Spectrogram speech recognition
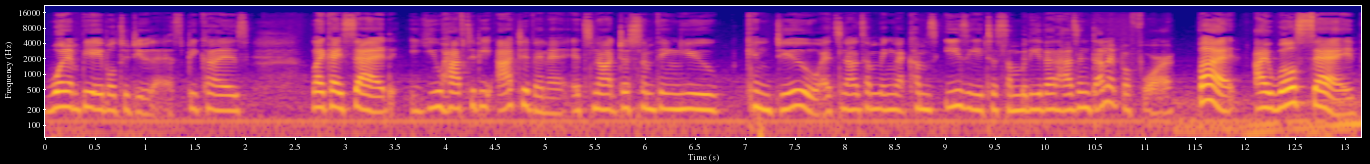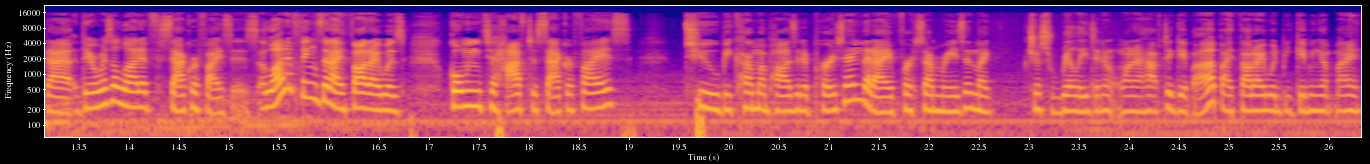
wouldn't be able to do this because like I said, you have to be active in it. It's not just something you can do. It's not something that comes easy to somebody that hasn't done it before. But I will say that there was a lot of sacrifices, a lot of things that I thought I was going to have to sacrifice to become a positive person that I, for some reason, like just really didn't want to have to give up. I thought I would be giving up my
